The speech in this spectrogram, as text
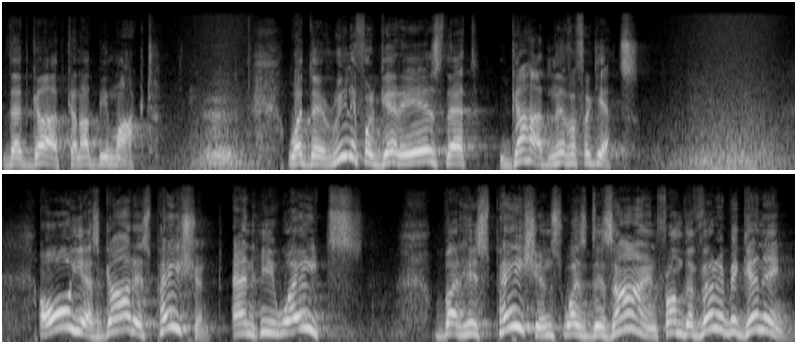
that God cannot be mocked. What they really forget is that God never forgets. Oh, yes, God is patient and He waits. But His patience was designed from the very beginning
